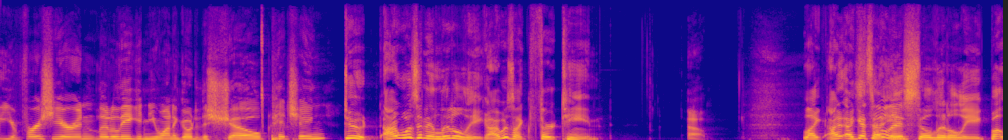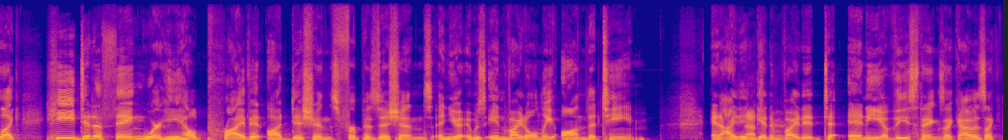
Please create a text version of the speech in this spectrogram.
Your first year in little league, and you want to go to the show pitching. dude. I wasn't in little league. I was like 13. Oh, Like I, I guess Still that is is. still little league, but like he did a thing where he held private auditions for positions, and you it was invite only on the team. And I didn't That's get weird. invited to any of these things. Like I was like,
